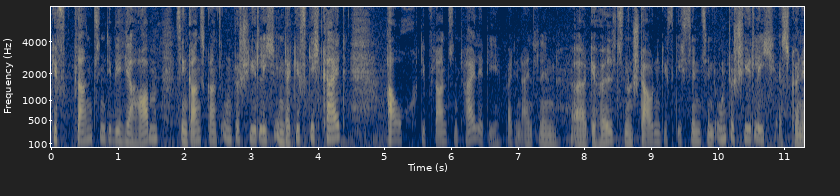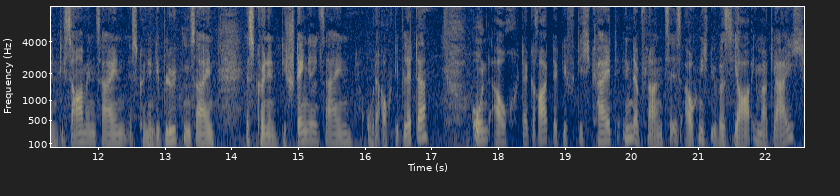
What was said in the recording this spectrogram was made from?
Giftpflanzen, die wir hier haben, sind ganz, ganz unterschiedlich in der Giftigkeit. Auch die Pflanzenteile, die bei den einzelnen äh, Gehölzen und Stauden giftig sind, sind unterschiedlich. Es können die Samen sein, es können die Blüten sein, es können die Stängel sein oder auch die Blätter. Und auch der Grad der Giftigkeit in der Pflanze ist auch nicht übers Jahr immer gleich,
